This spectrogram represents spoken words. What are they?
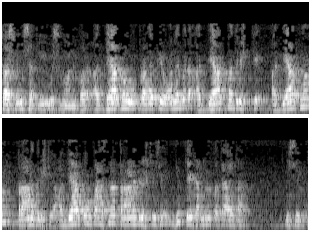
तस्मिन सती, उसमें होने पर अध्यात्म प्रणव के होने पर अध्यात्म दृष्टि, अध्यात्म प्राण दृष्टि अध्यात्म उपासना प्राण दृष्टि से द्वितीय खंड में बताया था। इसी में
